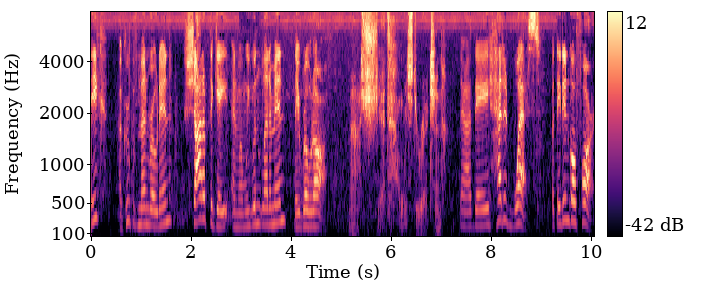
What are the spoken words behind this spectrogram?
Deke, a group of men rode in, shot up the gate, and when we wouldn't let them in, they rode off. Ah, shit. Which direction? Uh, they headed west, but they didn't go far.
